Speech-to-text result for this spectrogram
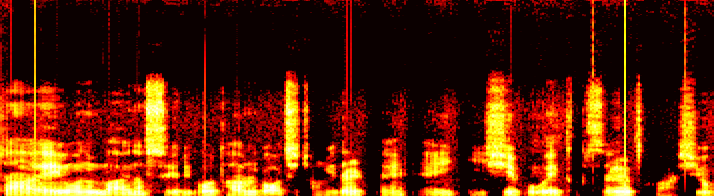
자, a1은 마이너스 1이고 다음과 같이 정의될 때 a25의 값을 구하시오.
